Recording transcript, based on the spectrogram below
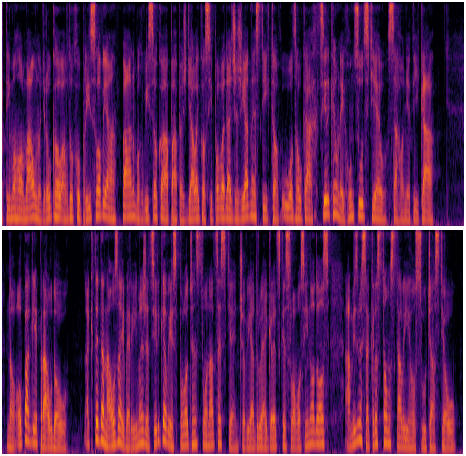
nad tým mohol mávnuť rukou a v duchu príslovia, pán Boh vysoko a pápež ďaleko si povedať, že žiadne z týchto v úvodzovkách cirkevných huncúctiev sa ho netýka. No opak je pravdou. Ak teda naozaj veríme, že cirkev je spoločenstvo na ceste, čo vyjadruje aj grecké slovo synodos, a my sme sa krstom stali jeho súčasťou.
